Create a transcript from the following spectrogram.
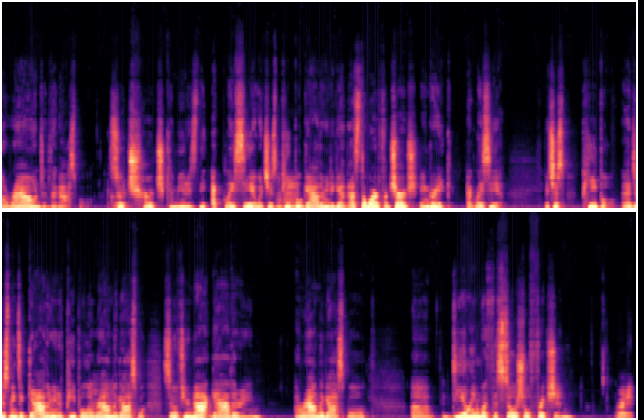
around the gospel. So church communities, the ecclesia, which is mm-hmm. people gathering together. That's the word for church in Greek, ecclesia. It's just people, and it just means a gathering of people around the gospel. So if you're not gathering around the gospel, uh, dealing with the social friction, Right.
